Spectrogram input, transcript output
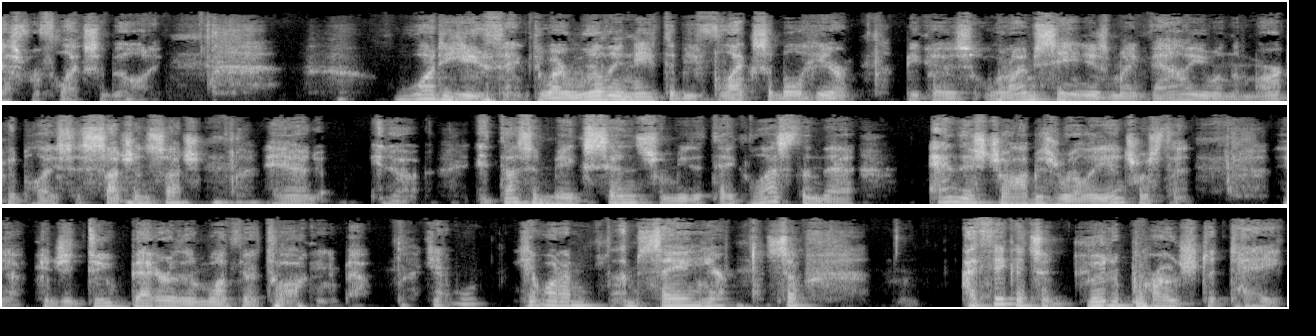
ask for flexibility. What do you think? Do I really need to be flexible here? Because what I'm seeing is my value in the marketplace is such and such, and you know, it doesn't make sense for me to take less than that. And this job is really interesting. You know, could you do better than what they're talking about? Get, get what I'm I'm saying here? So I think it's a good approach to take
